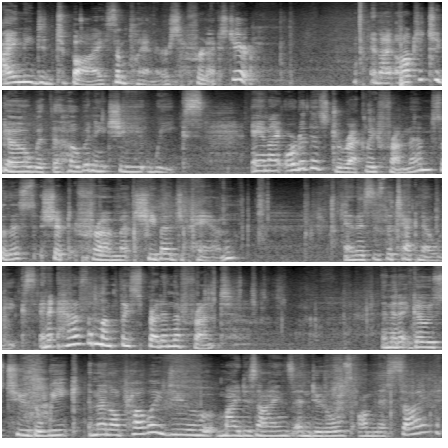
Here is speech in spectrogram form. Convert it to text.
I needed to buy some planners for next year. And I opted to go with the Hobonichi Weeks. And I ordered this directly from them. So this shipped from Chiba, Japan. And this is the Techo Weeks. And it has the monthly spread in the front and then it goes to the week and then I'll probably do my designs and doodles on this side.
